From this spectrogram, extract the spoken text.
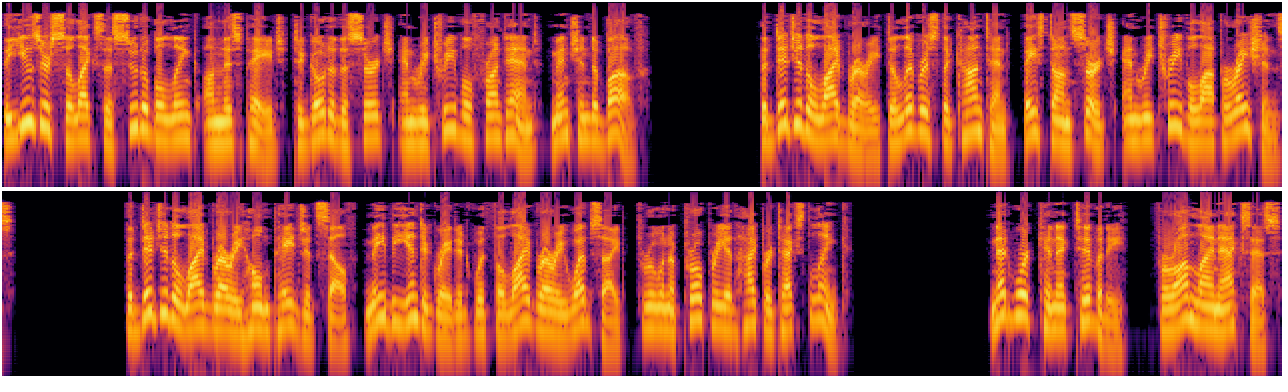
The user selects a suitable link on this page to go to the search and retrieval front end mentioned above. The digital library delivers the content based on search and retrieval operations. The digital library homepage itself may be integrated with the library website through an appropriate hypertext link. Network connectivity, for online access,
